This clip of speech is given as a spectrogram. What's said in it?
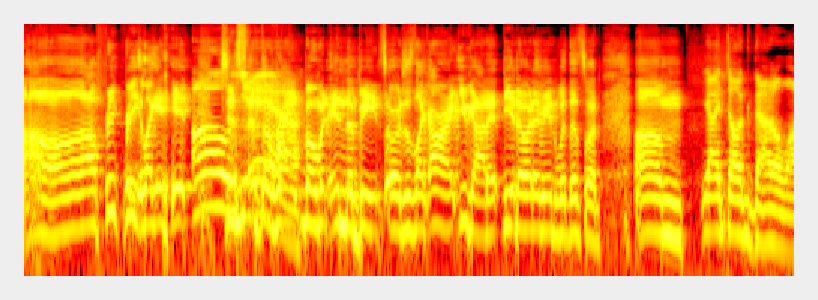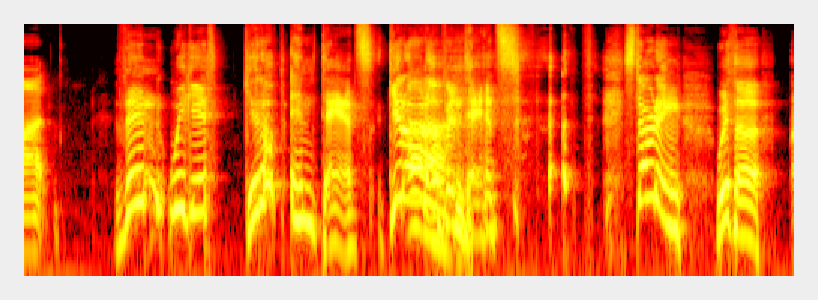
ah freak freak, like it hit Oh, just at the right moment in the beat. So it's just like, all right, you got it. You know what I mean with this one. Um, Yeah, I dug that a lot. then we get Get Up and Dance. Get on up and dance. Starting with a, a,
